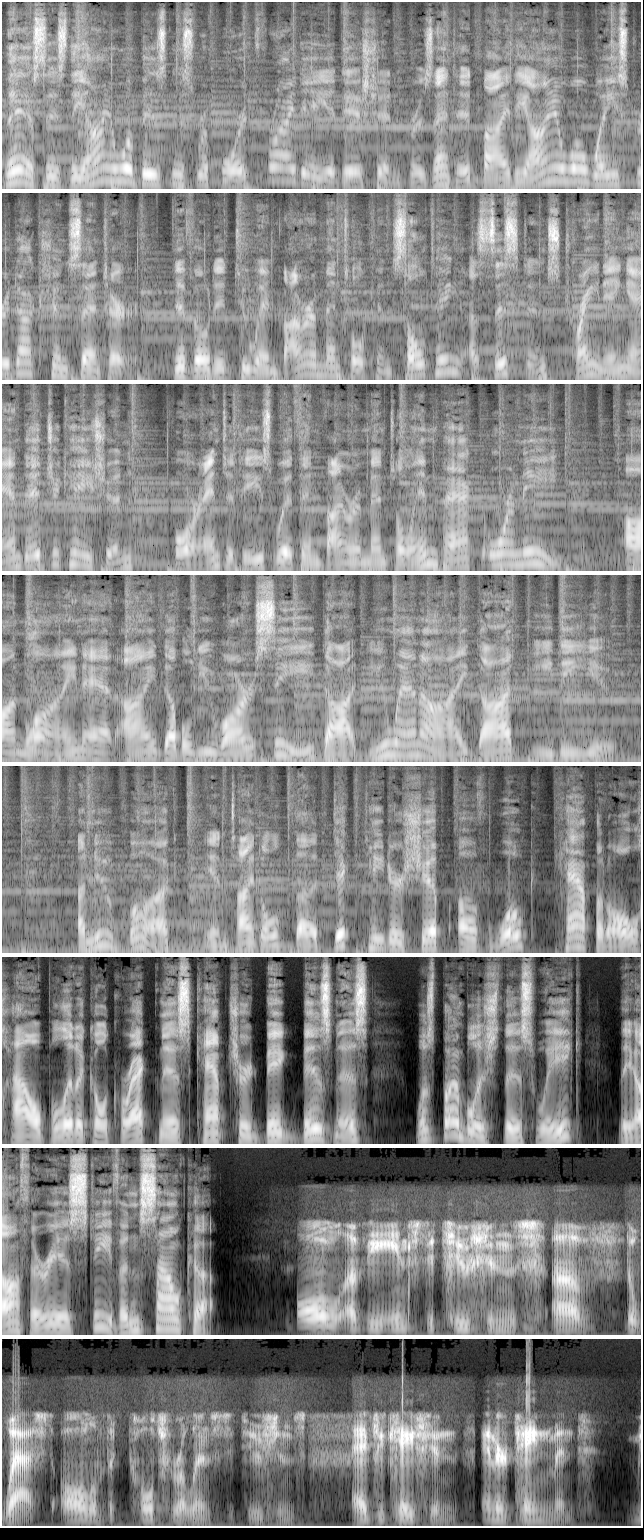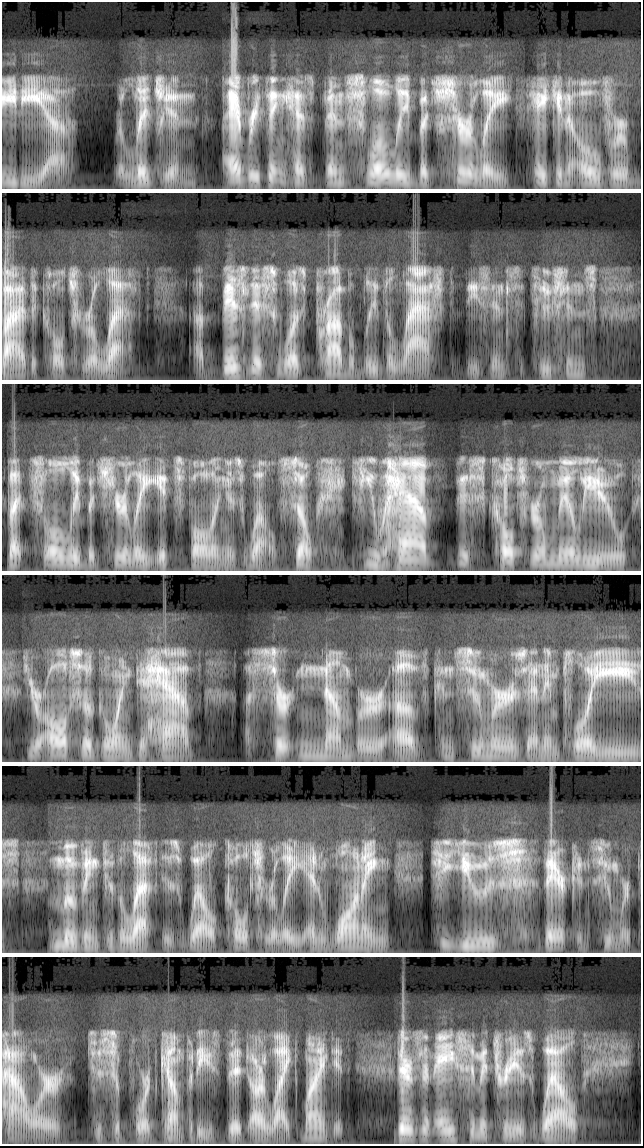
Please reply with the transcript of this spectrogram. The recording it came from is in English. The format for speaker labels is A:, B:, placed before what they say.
A: This is the Iowa Business Report Friday edition, presented by the Iowa Waste Reduction Center, devoted to environmental consulting, assistance, training, and education for entities with environmental impact or need. Online at iwrc.uni.edu. A new book entitled The Dictatorship of Woke Capital How Political Correctness Captured Big Business was published this week. The author is Stephen Soukup.
B: All of the institutions of the West, all of the cultural institutions, education, entertainment, media, religion, everything has been slowly but surely taken over by the cultural left. Uh, business was probably the last of these institutions, but slowly but surely it's falling as well. So if you have this cultural milieu, you're also going to have a certain number of consumers and employees moving to the left as well culturally and wanting to use their consumer power to support companies that are like minded. There's an asymmetry as well.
